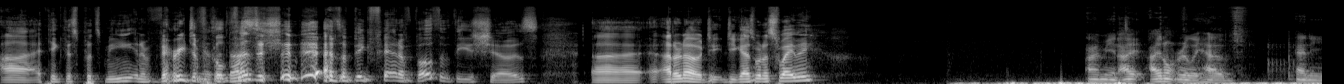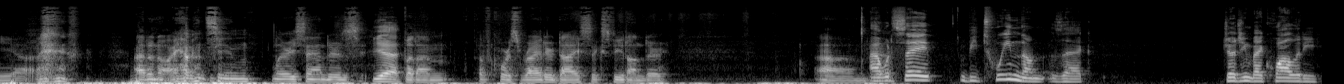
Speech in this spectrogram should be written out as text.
Uh, I think this puts me in a very difficult does. position as a big fan of both of these shows. Uh, I don't know. Do, do you guys want to sway me? I mean, I, I don't really have any. Uh, I don't know. I haven't seen Larry Sanders. Yeah. But I'm, of course, ride or die six feet under. Um, I would say between them, Zach, judging by quality,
